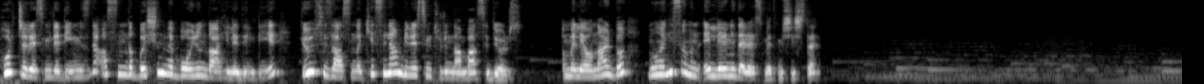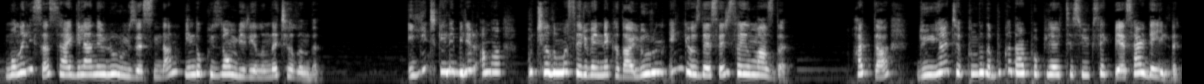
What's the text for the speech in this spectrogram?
Portre resmi dediğimizde aslında başın ve boynun dahil edildiği, göğüs hizasında kesilen bir resim türünden bahsediyoruz. Ama Leonardo Mona Lisa'nın ellerini de resmetmiş işte. Mona Lisa sergilendiği Louvre Müzesi'nden 1911 yılında çalındı. İlginç gelebilir ama bu çalınma serüvenine kadar Louvre'un en gözde eseri sayılmazdı. Hatta dünya çapında da bu kadar popülaritesi yüksek bir eser değildi.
